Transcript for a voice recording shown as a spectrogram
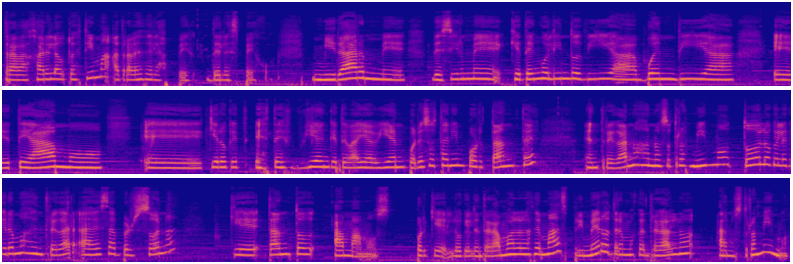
trabajar el autoestima a través del, espejo. Mirarme, decirme que tengo lindo día, buen día, eh, te amo, eh, quiero que estés bien, que te vaya bien. Por eso es tan importante entregarnos a nosotros mismos todo lo que le queremos entregar a esa persona que tanto amamos. Porque lo que le entregamos a los demás, primero tenemos que entregarlo a nosotros mismos.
